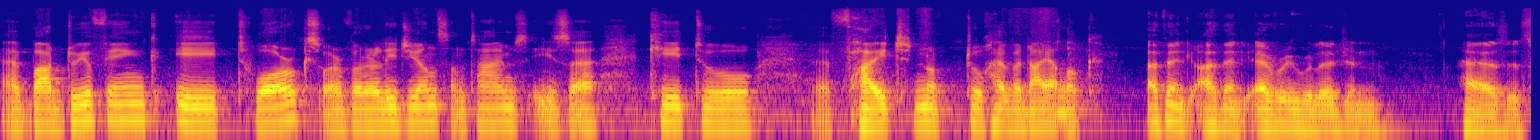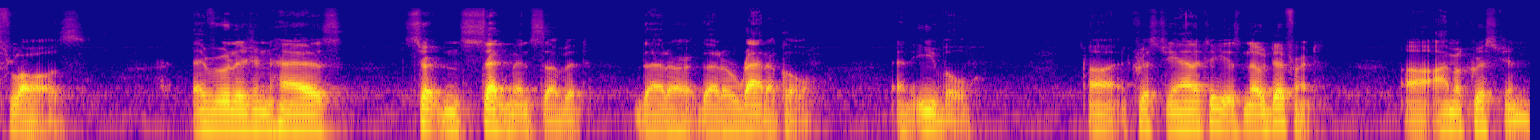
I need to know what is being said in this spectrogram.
Uh, but do you think it works, or the religion sometimes is a key to uh, fight, not to have a dialogue? I think I think every religion has its flaws. Every religion has certain segments of it that are that are radical and evil. Uh, Christianity is no different. Uh, I'm a Christian,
